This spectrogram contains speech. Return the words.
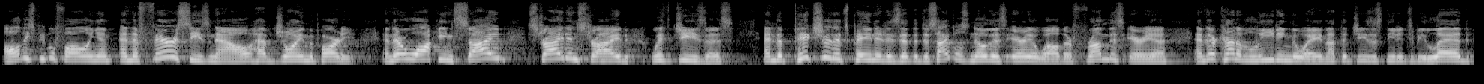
all these people following him. And the Pharisees now have joined the party. And they're walking side, stride and stride with Jesus. And the picture that's painted is that the disciples know this area well. They're from this area, and they're kind of leading the way. Not that Jesus needed to be led.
